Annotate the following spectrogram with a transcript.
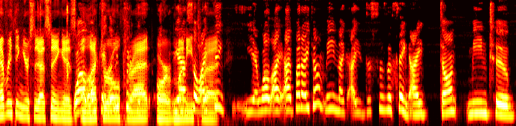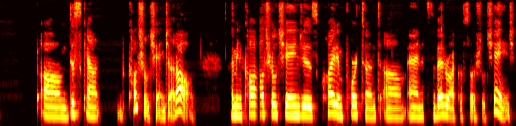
everything you're suggesting is well, electoral okay, threat or yeah, money so threat? I think yeah, well, I, I but I don't mean like I. This is the thing. I don't mean to um, discount cultural change at all. I mean, cultural change is quite important, um, and it's the bedrock of social change.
